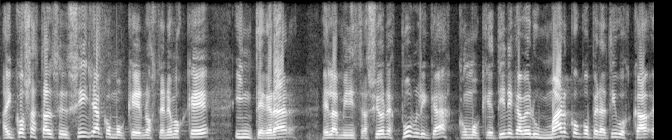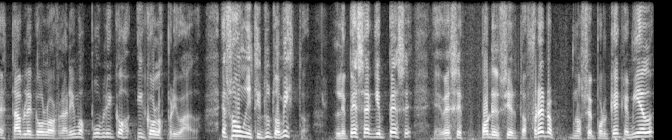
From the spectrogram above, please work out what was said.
Hay cosas tan sencillas como que nos tenemos que integrar en las administraciones públicas, como que tiene que haber un marco cooperativo estable con los organismos públicos y con los privados. Eso es un instituto mixto, le pese a quien pese, a veces ponen ciertos frenos, no sé por qué, qué miedo,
